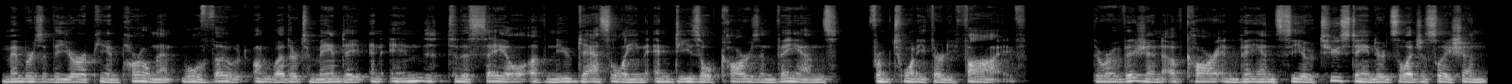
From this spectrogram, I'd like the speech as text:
members of the European Parliament will vote on whether to mandate an end to the sale of new gasoline and diesel cars and vans from 2035. The revision of car and van CO2 standards legislation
